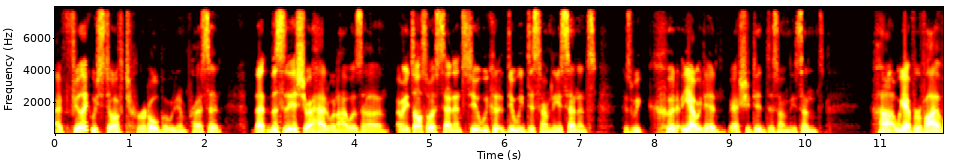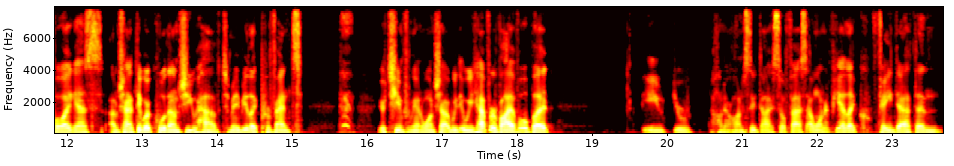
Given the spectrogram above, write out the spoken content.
I feel like we still have turtle, but we didn't press it that this is the issue I had when I was. Uh, I mean, it's also ascendance too. We could did we disarm the ascendance because we could. Yeah, we did. We actually did disarm the ascendants. Huh? We have revival, I guess. I'm trying to think what cooldowns you have to maybe like prevent your team from getting one shot. We we have revival, but you your hunter honestly dies so fast. I wonder if he had like feign death and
